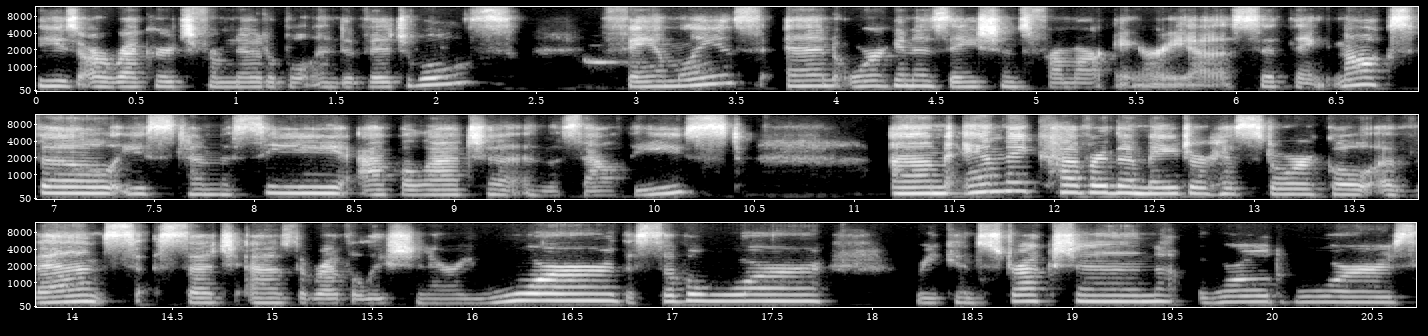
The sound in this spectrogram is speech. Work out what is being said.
These are records from notable individuals, families, and organizations from our area. So think Knoxville, East Tennessee, Appalachia, and the Southeast. Um, and they cover the major historical events such as the Revolutionary War, the Civil War, Reconstruction, World Wars,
